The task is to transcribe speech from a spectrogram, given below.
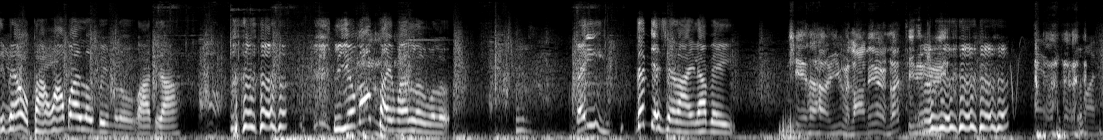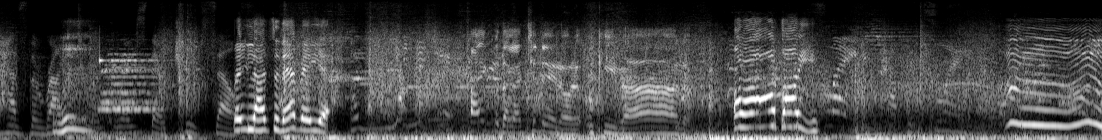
ဒီဘဲကိုဘိုင်ဝမ်းပွဲလုပ်ပေးမလို့ကွာဒီလားလီယိုမဘိုင်ဝမ်းလုပ်မလို့ဘေးတက်ပြရှင်လာလားဘေးချင်တာပြီမလာနဲ့နော်ချင်နေပြီ everyone has the right to embrace their true self. ဘေးလာစတဲ့ဘေးရဲ့ ဖိုက်ကတကချစ်တယ်တော့โอเคပါလို့ အော်တော်ပြီ Slain have been slain. อืม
